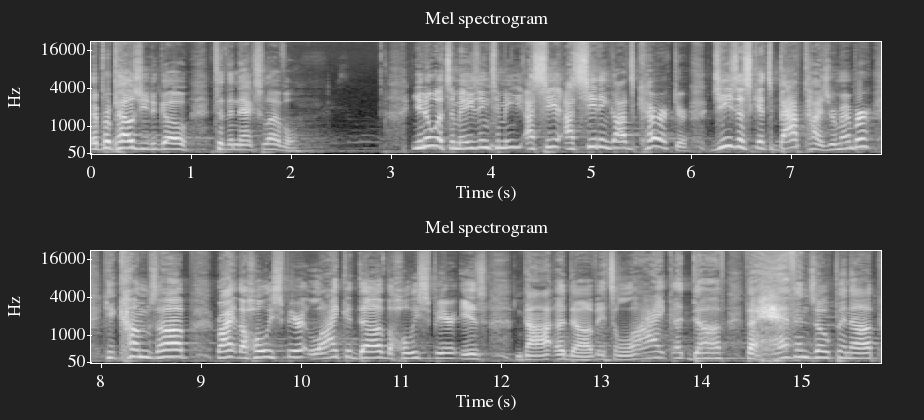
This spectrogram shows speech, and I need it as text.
It propels you to go to the next level. You know what's amazing to me? I see, I see it in God's character. Jesus gets baptized, remember? He comes up, right? The Holy Spirit, like a dove. The Holy Spirit is not a dove, it's like a dove. The heavens open up.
